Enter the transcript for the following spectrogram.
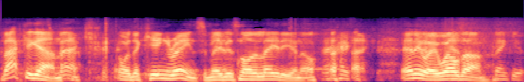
back again. Back. or the king reigns. Maybe it's not a lady, you know. exactly. anyway, well done. Thank you.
